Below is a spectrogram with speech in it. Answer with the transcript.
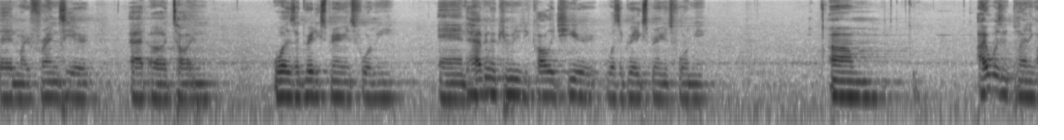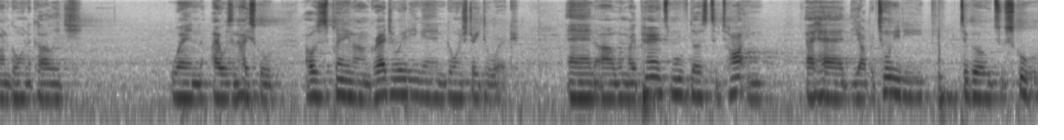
and my friends here at uh, Taunton was a great experience for me. And having a community college here was a great experience for me. Um, I wasn't planning on going to college when I was in high school. I was just planning on graduating and going straight to work. And uh, when my parents moved us to Taunton, I had the opportunity to go to school.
